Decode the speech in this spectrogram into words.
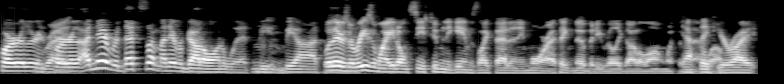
further and Right. further. I never. That's something I never got on with. Be, Mhm. be honest. Well, there's a reason why you don't see too many games like that anymore. I think nobody really got along with it. Yeah, I think well. you're right.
